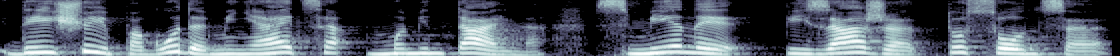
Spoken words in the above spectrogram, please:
Да еще и погода меняется моментально. Смены пейзажа, то солнце,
